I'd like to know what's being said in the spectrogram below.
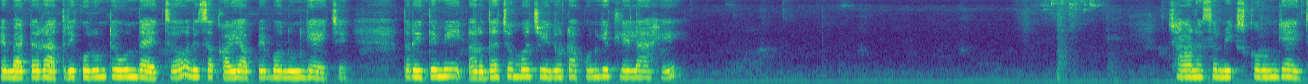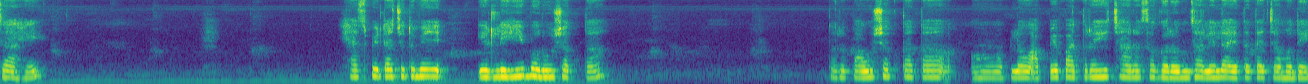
हे बॅटर रात्री करून ठेवून द्यायचं आणि सकाळी आपे बनवून घ्यायचे. तर इथे मी अर्धा चम्मच इनो टाकून घेतलेला आहे. छान असं मिक्स करून घ्यायचं आहे. ह्याच पिठाची तुम्ही इडलीही बनवू शकता. तर पाहू शकता आता आपलं आपले पात्रही छान असं गरम झालेलं आहे तर त्याच्यामध्ये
